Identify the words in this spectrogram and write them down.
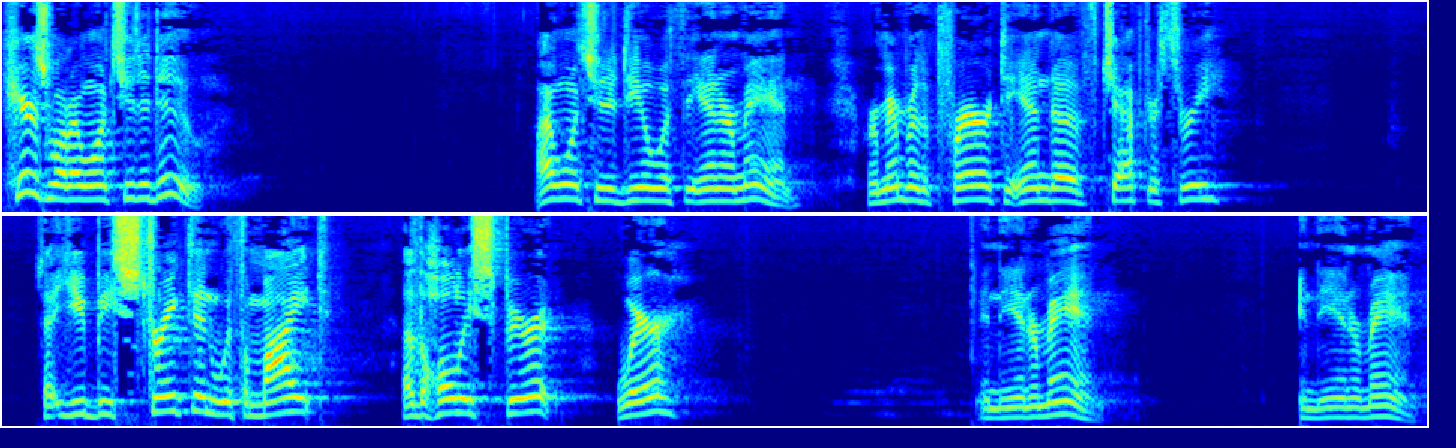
here's what I want you to do. I want you to deal with the inner man. Remember the prayer at the end of chapter 3? That you be strengthened with the might of the Holy Spirit. Where? In the inner man. In the inner man.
